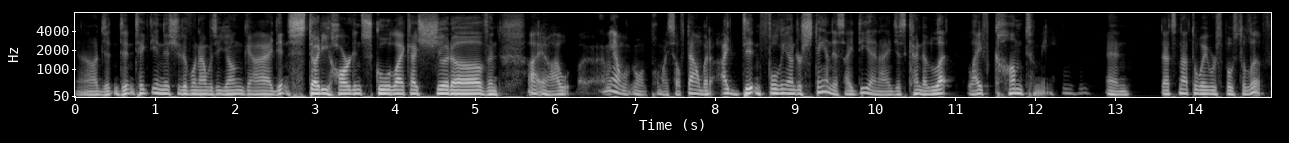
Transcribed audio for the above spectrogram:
You know, I didn't, didn't take the initiative when I was a young guy. I didn't study hard in school like I should have, and I, you know, I, I mean, I won't put myself down, but I didn't fully understand this idea, and I just kind of let life come to me, and that's not the way we're supposed to live.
